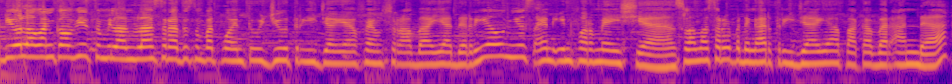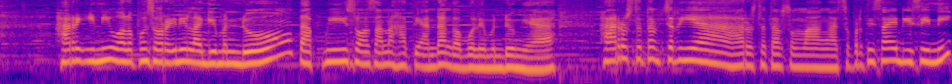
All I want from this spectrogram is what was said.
Radio lawan COVID-19 104.7 Trijaya FM Surabaya The Real News and Information. Selamat sore pendengar Trijaya, apa kabar Anda? Hari ini walaupun sore ini lagi mendung Tapi suasana hati Anda nggak boleh mendung ya. Harus tetap ceria, harus tetap semangat. Seperti saya di sini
